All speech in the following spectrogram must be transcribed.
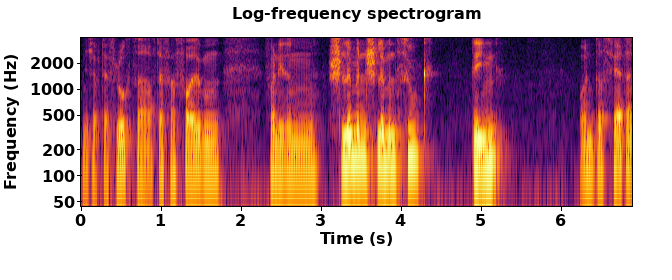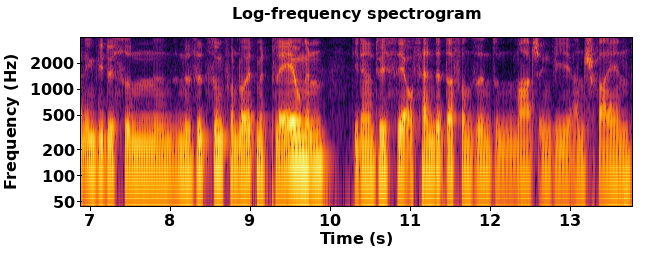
nicht auf der Flucht, sondern auf der Verfolgung von diesem schlimmen, schlimmen Zug-Ding. Und das fährt dann irgendwie durch so eine, eine Sitzung von Leuten mit Blähungen, die dann natürlich sehr offended davon sind und Marge irgendwie anschreien,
